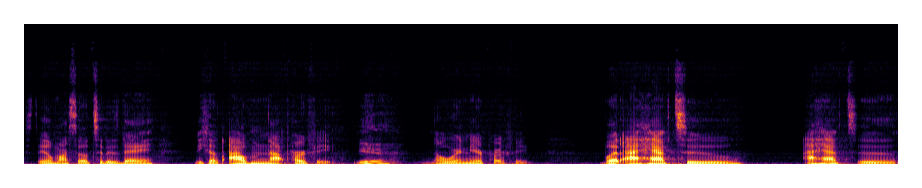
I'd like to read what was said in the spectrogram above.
Still myself to this day, because I'm not perfect. Yeah. nowhere near perfect, but I have to, I have to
